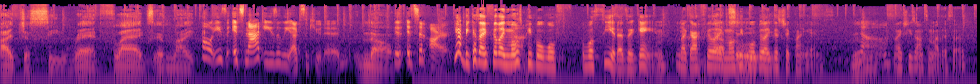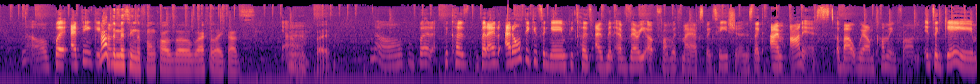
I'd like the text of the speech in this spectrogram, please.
I just see red flags and like, Oh, easy. It's not easily executed. no. It's an art. Yeah, because I feel like most Yeah. people will will see it as a game. Like I feel like most people will be like, "This chick playing games." No, Like she's on some other stuff. no. But I think it Not comes the missing the phone calls though, but I feel like that's. Yeah. eh, but No, but because but I, I don't think it's a game because I've been very upfront with my expectations. Like I'm honest about where I'm coming from. It's a game.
